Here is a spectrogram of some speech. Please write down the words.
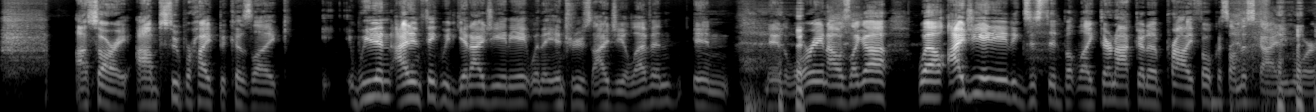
I'm sorry. I'm super hyped because like we didn't I didn't think we'd get IG88 when they introduced IG11 in Mandalorian. I was like, uh, well, IG88 existed, but like they're not gonna probably focus on this guy anymore.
